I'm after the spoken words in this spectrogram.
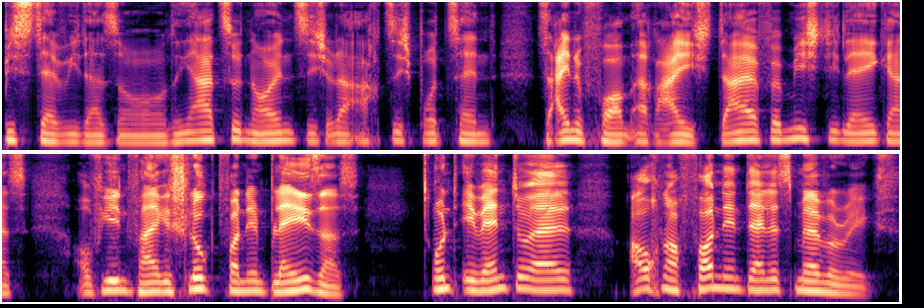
bis der wieder so ja, zu 90 oder 80 Prozent seine Form erreicht. Daher für mich die Lakers auf jeden Fall geschluckt von den Blazers. Und eventuell auch noch von den Dallas Mavericks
